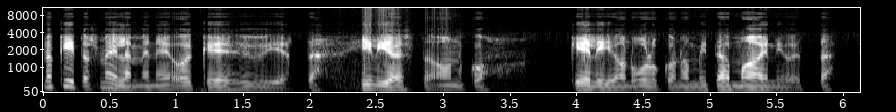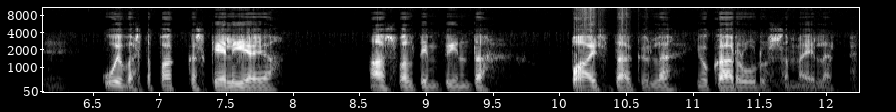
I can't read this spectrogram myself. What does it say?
No kiitos, meillä menee oikein hyvin, että hiljaista onko keli on ulkona mitä mainio, että kuivasta pakkaskeliä ja asfaltin pinta paistaa kyllä joka ruudussa meillä. Että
